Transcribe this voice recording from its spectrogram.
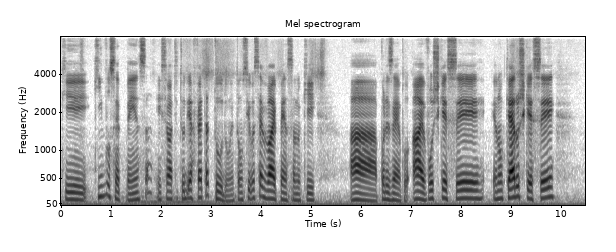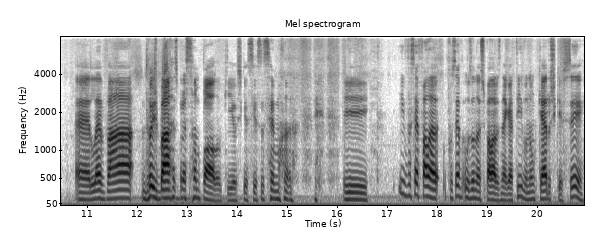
que que você pensa e sua atitude afeta tudo. Então, se você vai pensando que ah, por exemplo, ah, eu vou esquecer, eu não quero esquecer é, levar dois barras para São Paulo, que eu esqueci essa semana. e e você fala, você usando as palavras negativas, não quero esquecer,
